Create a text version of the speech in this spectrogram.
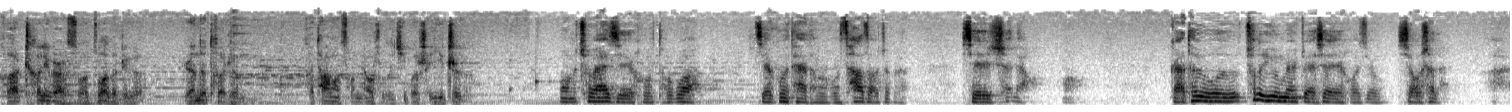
和车里边所做的这个人的特征，和他们所描述的基本是一致的。我们出完警以后，通过监控探头以后查找这个嫌疑车辆啊，赶头出了油门转向以后就消失了，啊，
